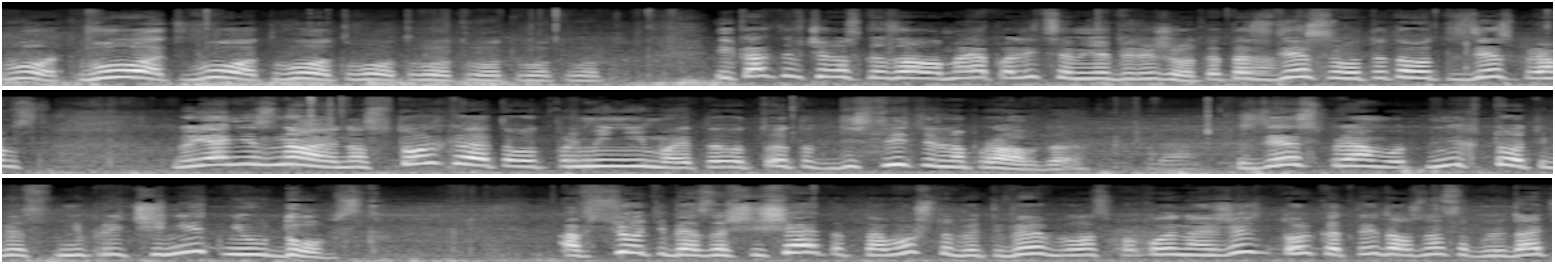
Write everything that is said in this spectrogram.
Вот, вот, вот, вот, вот, вот, вот, вот, вот. И как ты вчера сказала, моя полиция меня бережет. Это Да. здесь, вот это вот здесь прям... Ну, я не знаю, настолько это вот применимо. Это вот это действительно правда. Да. Здесь прям вот никто тебе не причинит неудобств. А все тебя защищает от того, чтобы у тебя была спокойная жизнь. Только ты должна соблюдать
